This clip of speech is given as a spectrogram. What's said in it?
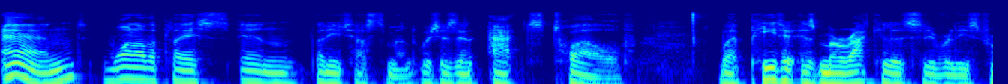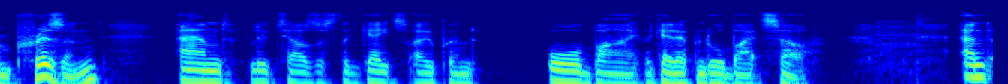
and one other place in the New Testament, which is in Acts 12, where Peter is miraculously released from prison, and Luke tells us the gates opened all by the gate opened all by itself. And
